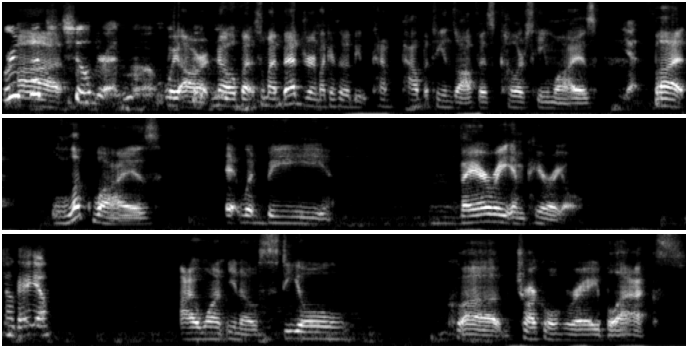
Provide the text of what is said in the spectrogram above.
We're Uh, such children. Oh, We are no, but so my bedroom, like I said, would be kind of Palpatine's office, color scheme wise. Yes. But look wise, it would be very imperial. Okay, yeah. I want, you know, steel, uh, charcoal gray, blacks,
